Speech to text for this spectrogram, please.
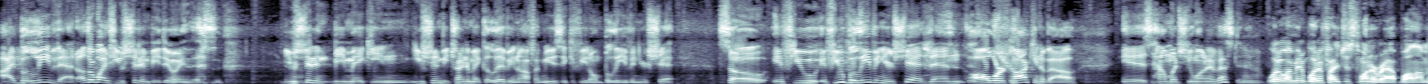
I believe that. Otherwise, you shouldn't be doing this. You shouldn't be making. You shouldn't be trying to make a living off of music if you don't believe in your shit. So if you if you believe in your shit, then all we're talking about is how much you want to invest in. Yeah. What do I mean? What if I just want to rap while I'm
